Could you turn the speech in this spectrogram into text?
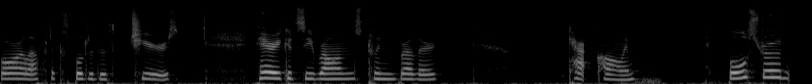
far left exploded with cheers. Harry could see Ron's twin brother catcalling. Bulstrode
